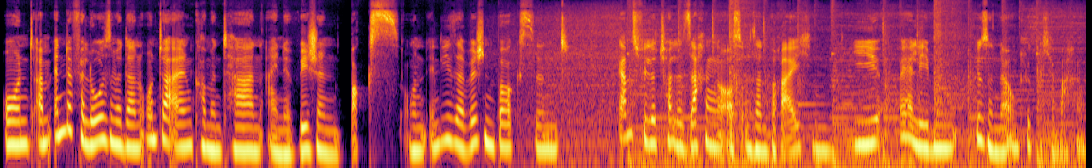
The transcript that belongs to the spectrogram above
Und am Ende verlosen wir dann unter allen Kommentaren eine Vision Box. Und in dieser Vision Box sind ganz viele tolle Sachen aus unseren Bereichen, die euer Leben gesünder und glücklicher machen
